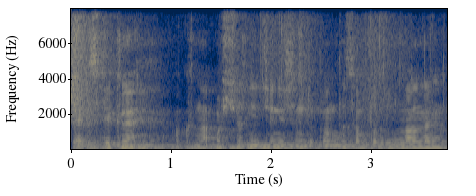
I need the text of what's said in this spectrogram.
Jak zwykle okna ościeżnicze nie są do kąta, są pod minimalnym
